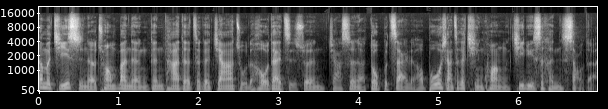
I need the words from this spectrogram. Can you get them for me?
那么，即使呢，创办人跟他的这个家族的后代子孙，假设呢都不在了哦。不过，我想这个情况几率是很少的。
